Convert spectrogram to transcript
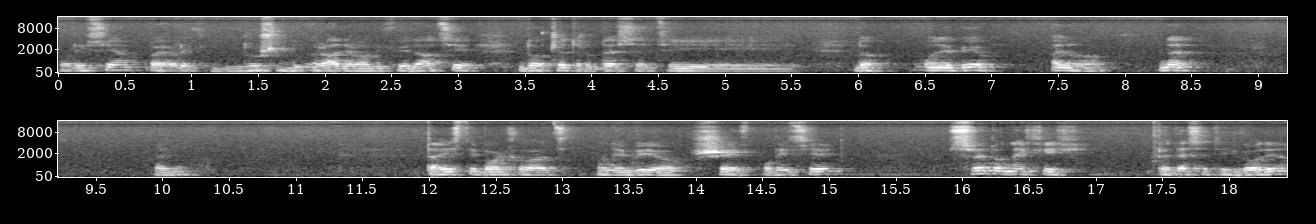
policija, pa je lik, duš, radila likvidacije do 40 i... Do, on je bio, ajde, ne, ajde, taj isti Boljkovac, on je bio šef policije, sve do nekih 50. godina,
